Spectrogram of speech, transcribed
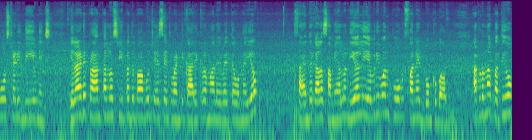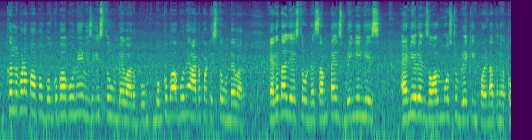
hosted in the evenings ఇలాంటి ప్రాంతాల్లో శ్రీపతి బాబు చేసేటువంటి కార్యక్రమాలు ఏవైతే ఉన్నాయో సాయంత్రకాల సమయాల్లో nearly everyone poked fun at Bonku Babu అక్కడ ఉన్న ప్రతి ఒక్కళ్ళు కూడా పాపం బొంకుబాబునే విసిగిస్తూ ఉండేవారు. బొంకు బొంకుబాబునే ఆట పట్టిస్తూ ఉండేవారు. ఎగతా చేస్తూ ఉండే sometimes bringing his endurance almost to breaking point అతని యొక్క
